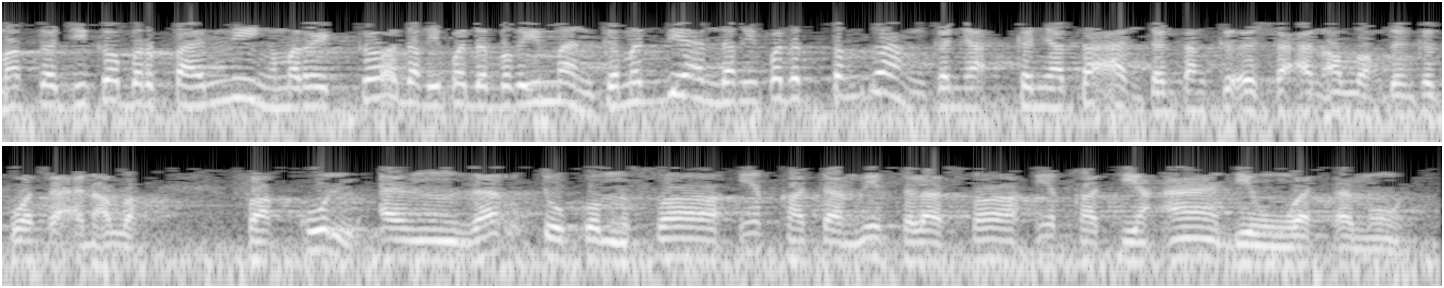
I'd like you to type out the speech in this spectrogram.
maka jika berpaling mereka daripada beriman kemudian daripada terang kenyataan tentang keesaan Allah dan kekuasaan Allah faqul anzartukum sa'iqatan mithla sa'iqati 'adin wa samud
